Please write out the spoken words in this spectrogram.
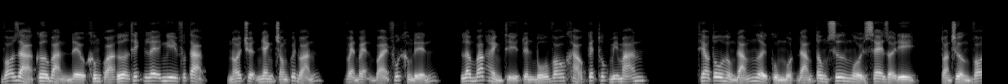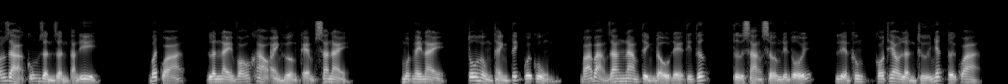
Võ giả cơ bản đều không quá ưa thích lễ nghi phức tạp, nói chuyện nhanh chóng quyết đoán, vẹn vẹn vài phút không đến, lâm bác hành thì tuyên bố võ khảo kết thúc mỹ mãn. Theo tô hồng đám người cùng một đám tông sư ngồi xe rời đi, toàn trường võ giả cũng dần dần tán đi. Bất quá, lần này võ khảo ảnh hưởng kém xa này. Một ngày này, tô hồng thành tích cuối cùng, bá bảng giang nam tỉnh đầu để tin tức, từ sáng sớm đến tối, liền không có theo lần thứ nhất tới qua.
